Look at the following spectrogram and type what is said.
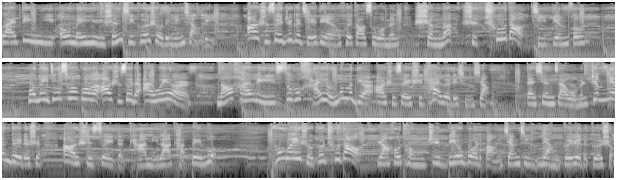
来定义欧美女神级歌手的影响力，二十岁这个节点会告诉我们什么是出道即巅峰。我们已经错过了二十岁的艾薇儿，脑海里似乎还有那么点儿二十岁时泰勒的形象。但现在我们正面对的是二十岁的卡米拉卡贝洛，通过一首歌出道，然后统治 Billboard 榜将近两个月的歌手。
